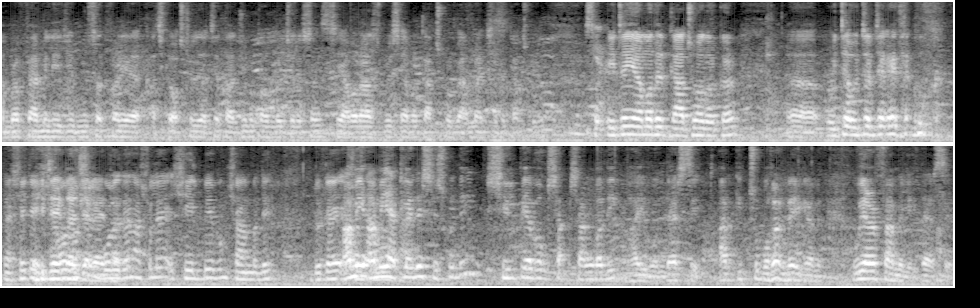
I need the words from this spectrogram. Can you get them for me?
আমরা ফ্যামিলি যে মুসাদ ফারিয়া আজকে অস্ট্রেলিয়া যাচ্ছে তার জন্য কংগ্রেচুলেশন সে আবার আসবে সে আবার কাজ করবে আমরা একসাথে কাজ করব। সো এটাই আমাদের কাজ হওয়া দরকার। আহ, ওইটা ওইটার জায়গায় থাকুক। সেটাই। অবশ্যই জায়গায় বলে দেন আসলে শিল্পী এবং সাংবাদিক দুটাই আমি আমি এক লাইনে শেষ করে দিই। শিল্পী এবং সাংবাদিক ভাই বোন দ্যাটস ইট আর কিচ্ছু বলার নেই এখানে। We are family that's it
